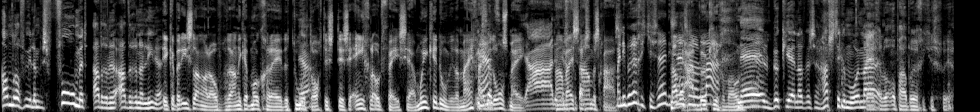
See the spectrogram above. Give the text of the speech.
anderhalf uur vol met adre- adrenaline. Ik heb er iets langer over gedaan. Ik heb hem ook gereden, de Tour toch. Het is, het is één groot feest. Ja. Moet je een keer doen, Willemijn. Ga je Ja? met ons mee. Ja, Gaan wij samen schaatsen. Maar die bruggetjes, hè, die Maar zijn ja, zo bukje laag. gewoon. Nee, het bukje en dat was hartstikke mooi. Maar, Krijgen we ophaalbruggetjes voor jou.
